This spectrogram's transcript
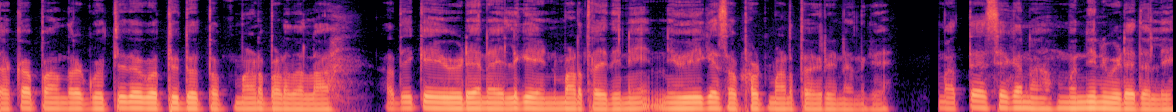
ಯಾಕಪ್ಪ ಅಂದರೆ ಗೊತ್ತಿದ್ದು ಗೊತ್ತಿದ್ದು ತಪ್ಪು ಮಾಡಬಾರ್ದಲ್ಲ. ಅದಕ್ಕೆ ಈ ವಿಡಿಯೋನ ಇಲ್ಲಿಗೆ ಎಂಡ್ ಮಾಡ್ತಾಯಿದ್ದೀನಿ ನೀವು ಹೀಗೆ ಸಪೋರ್ಟ್ ಮಾಡ್ತಾಯಿರಿ ನನಗೆ. ಮತ್ತೆ ಸಿಗೋಣ ಮುಂದಿನ ವಿಡಿಯೋದಲ್ಲಿ.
